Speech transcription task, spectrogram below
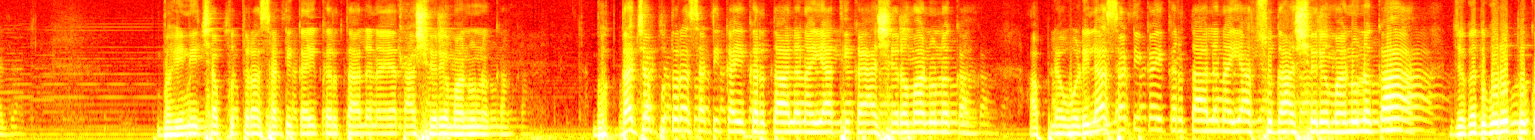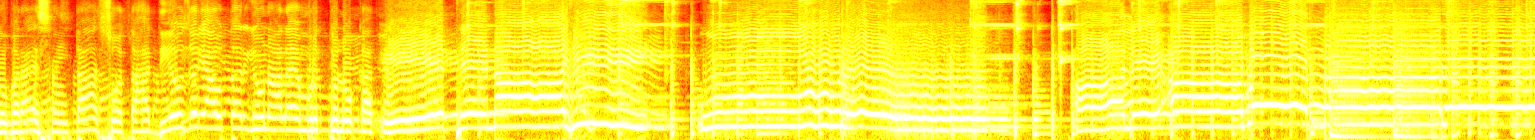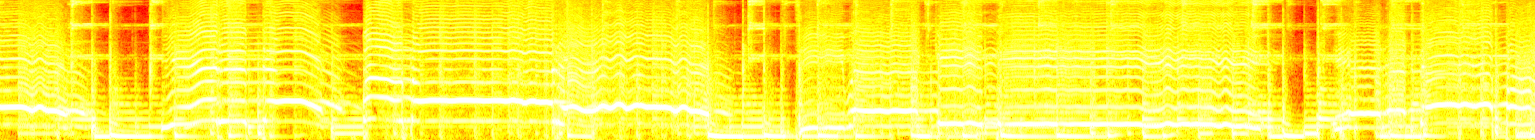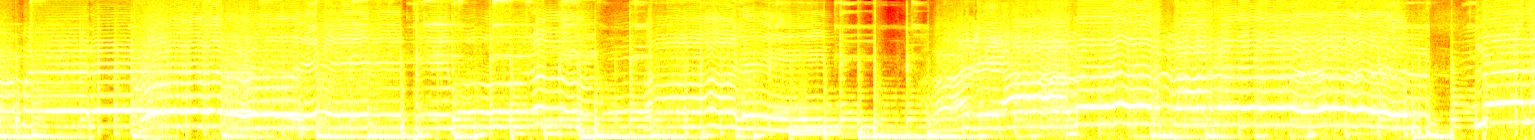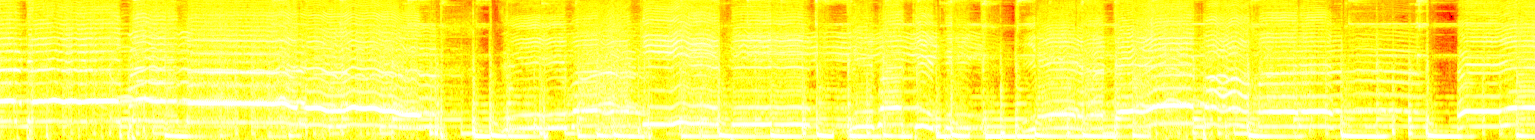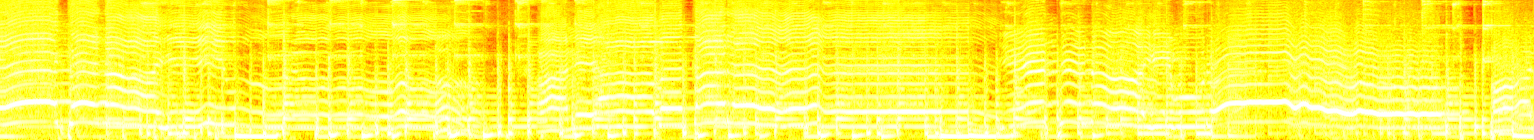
बहिणीच्या पुत्रासाठी काही करता आलं नाही यात आश्चर्य मानू नका. भक्ताच्या पुत्रासाठी काही करता आलं नाही यातही काय आश्चर्य मानू नका. आपल्या वडिलासाठी काही करता आलं नाही यात सुद्धा आश्चर्य मानू नका. जगद्गुरु तुकोबराय सांगतात स्वतः देव जरी अवतार घेऊन आलाय मृत्यू लोकात. येथे नाही. उर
